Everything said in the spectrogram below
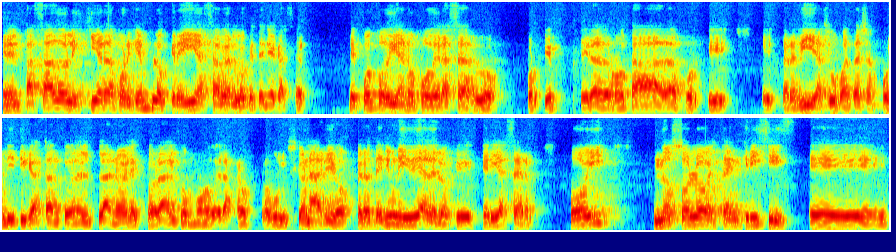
En el pasado la izquierda, por ejemplo, creía saber lo que tenía que hacer. Después podía no poder hacerlo porque era derrotada, porque eh, perdía sus batallas políticas tanto en el plano electoral como de la revolucionario, pero tenía una idea de lo que quería hacer. Hoy no solo está en crisis eh,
